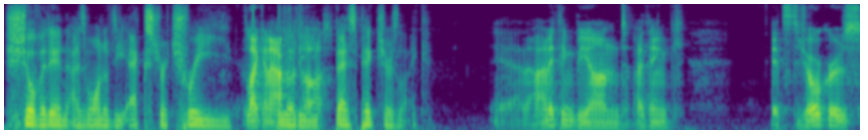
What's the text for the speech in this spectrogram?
shove it in as one of the extra three like an afterthought. best pictures. Like, Yeah, no, anything beyond, I think it's the Joker's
